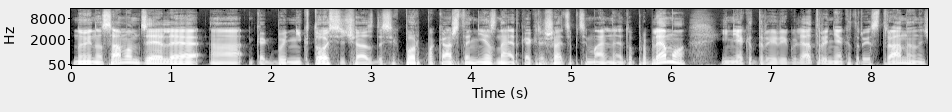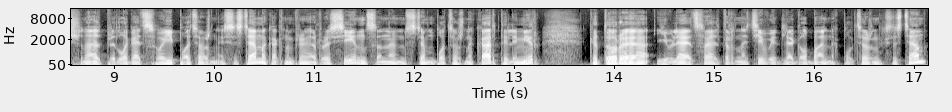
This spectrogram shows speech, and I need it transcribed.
Ну и на самом деле, а, как бы никто сейчас до сих пор пока что не знает, как решать оптимально эту проблему, и некоторые регуляторы, некоторые страны начинают предлагать свои платежные системы, как, например, в России национальная система платежных карт или МИР, которая является альтернативой для глобальных платежных систем,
